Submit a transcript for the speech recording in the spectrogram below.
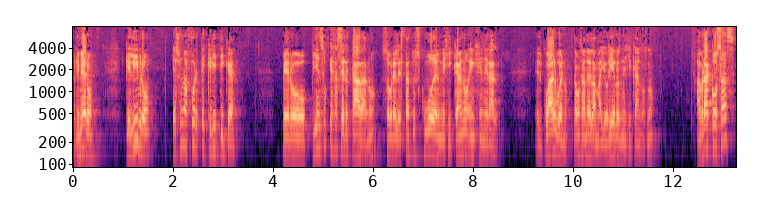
primero, que el libro es una fuerte crítica pero pienso que es acertada, ¿no? Sobre el status quo del mexicano en general, el cual, bueno, estamos hablando de la mayoría de los mexicanos, ¿no? Habrá cosas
